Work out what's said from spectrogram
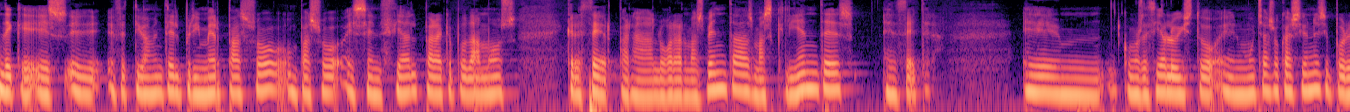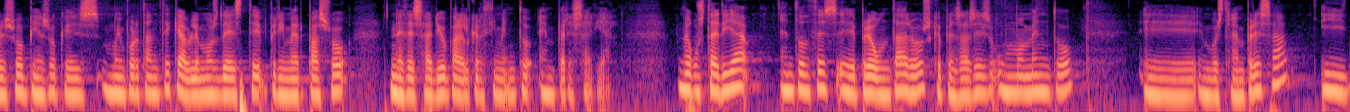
de que es eh, efectivamente el primer paso, un paso esencial para que podamos crecer, para lograr más ventas, más clientes, etc. Em, como os decía, lo he visto en muchas ocasiones y por eso pienso que es muy importante que hablemos de este primer paso necesario para el crecimiento empresarial. Me gustaría entonces eh, preguntaros que pensaseis un momento eh, en vuestra empresa y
